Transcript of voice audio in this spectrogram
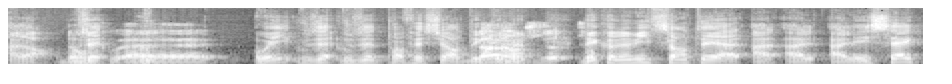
Alors, donc, euh, oui, vous êtes, vous êtes professeur d'économie de santé à, à, l'ESSEC.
